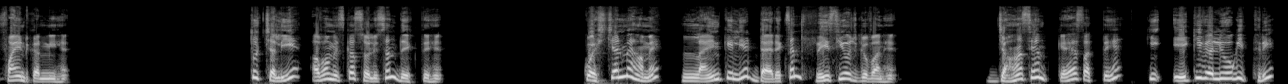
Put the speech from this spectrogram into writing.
फाइंड करनी है। तो चलिए, अब हम इसका सॉल्यूशन देखते हैं। क्वेश्चन में हमें लाइन के लिए डायरेक्शन रेशियोज गिवन है, जहाँ से हम कह सकते हैं कि ए की वैल्यू होगी थ्री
